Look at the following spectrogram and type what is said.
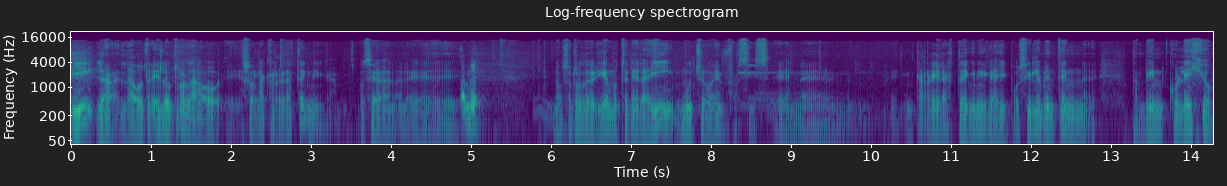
Y la, la otra, el otro lado eh, son las carreras técnicas. O sea, eh, también nosotros deberíamos tener ahí mucho énfasis en, eh, en carreras técnicas y posiblemente en también colegios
